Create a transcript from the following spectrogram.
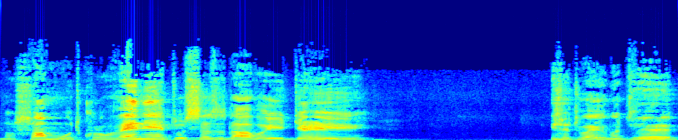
но само откровението създава идеи. И затова има две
